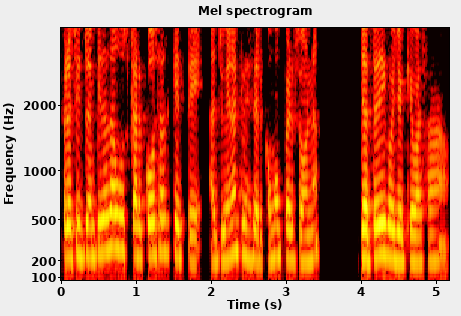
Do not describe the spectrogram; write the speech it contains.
Pero si tú empiezas a buscar cosas que te ayuden a crecer como persona, ya te digo yo que vas a,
